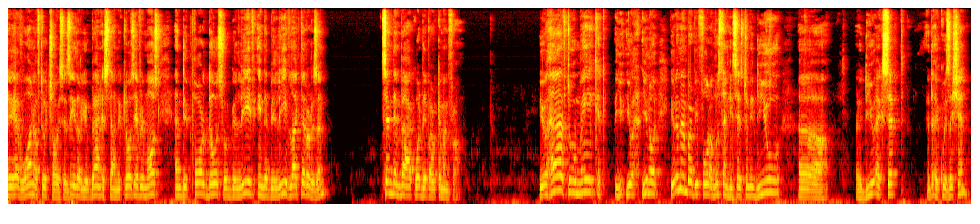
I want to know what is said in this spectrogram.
They have one of two choices. Either you ban Islamic laws every mosque and deport those who believe in the belief like terrorism, send them back where they were coming from. You have to make, you, you, you know, you remember before a Muslim, he says to me, do you, uh, do you accept the acquisition?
